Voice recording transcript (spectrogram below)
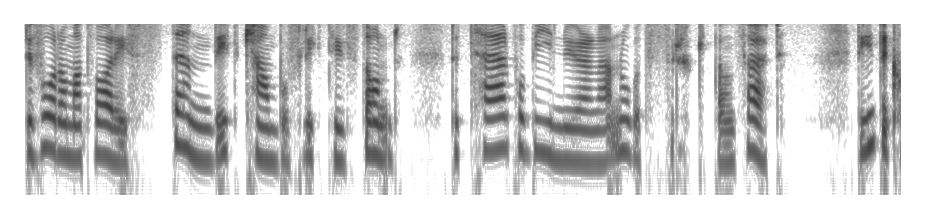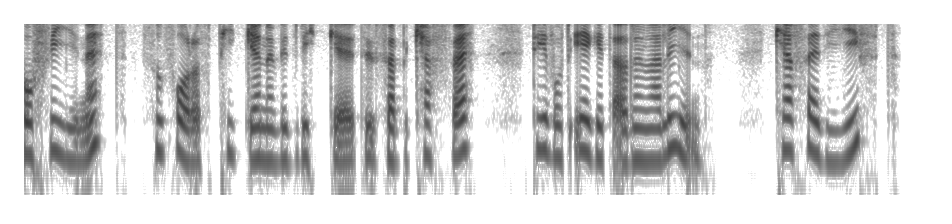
Det får dem att vara i ständigt kamp och flykttillstånd. Det tär på binjurarna något fruktansvärt. Det är inte koffeinet som får oss pigga när vi dricker till exempel kaffe. Det är vårt eget adrenalin. Kaffe är ett gift,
